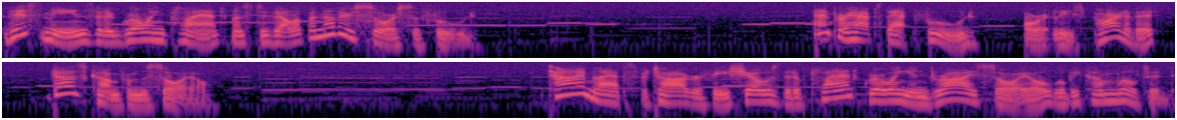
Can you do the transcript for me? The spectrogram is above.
This means that a growing plant must develop another source of food. And perhaps that food or at least part of it, does come from the soil. Time-lapse photography shows that a plant growing in dry soil will become wilted.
